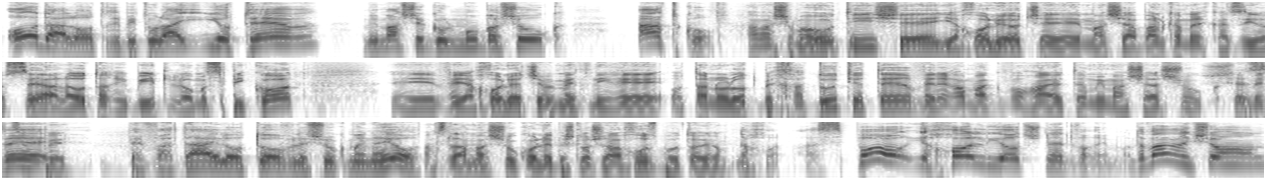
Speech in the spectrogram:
עוד העלות ריבית, אולי יותר ממה שגולמו בשוק עד כה. המשמעות היא שיכול להיות שמה שהבנק המרכזי עושה, העלאות הריבית לא מספיקות, אה, ויכול להיות שבאמת נראה אותן עולות בחדות יותר ולרמה גבוהה יותר ממה שהשוק שזה מצפה. בוודאי לא טוב לשוק מניות. אז למה השוק עולה בשלושה אחוז באותו יום? נכון. אז פה יכול להיות שני דברים. הדבר הראשון,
